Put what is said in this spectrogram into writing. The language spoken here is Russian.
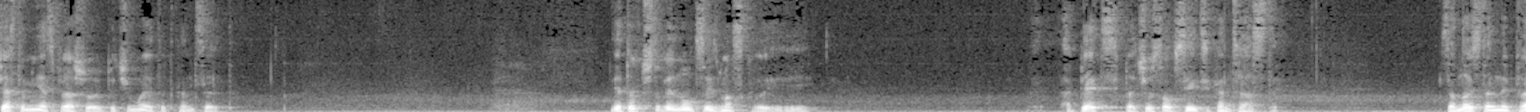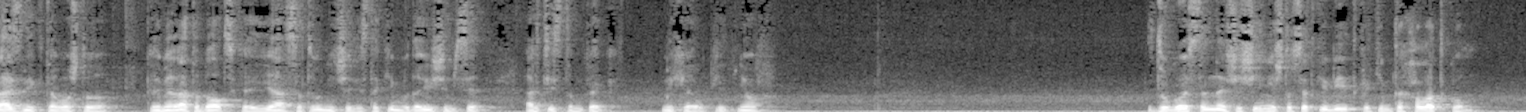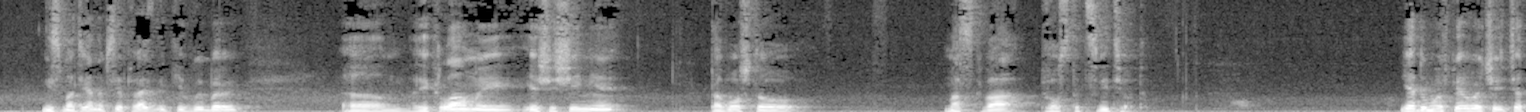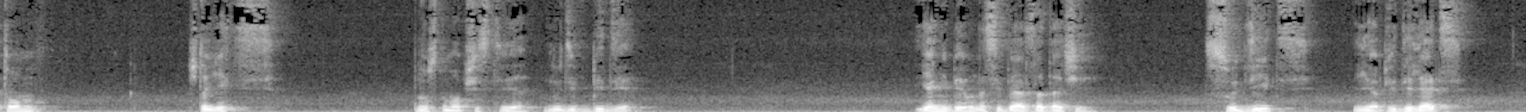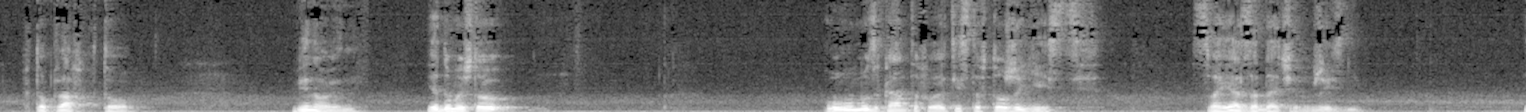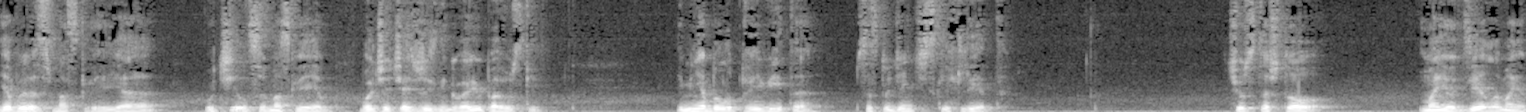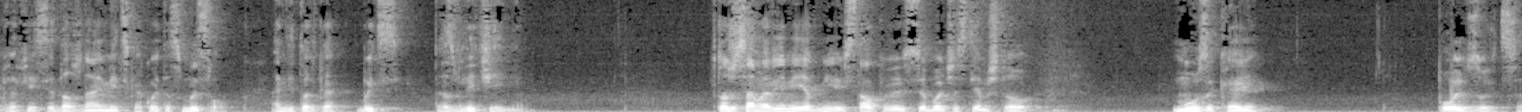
часто меня спрашивают, почему этот концерт. Я только что вернулся из Москвы и опять почувствовал все эти контрасты. С одной стороны, праздник того, что Кремерата Балтика и я сотрудничали с таким выдающимся артистом, как Михаил Плетнев. С другой стороны, ощущение, что все-таки видит каким-то холодком, несмотря на все праздники, выборы, э, рекламы и ощущение того, что Москва просто цветет. Я думаю в первую очередь о том, что есть в русском обществе люди в беде. Я не беру на себя задачи судить или определять, кто прав, кто виновен. Я думаю, что у музыкантов, у артистов тоже есть своя задача в жизни. Я вырос в Москве, я учился в Москве, я большую часть жизни говорю по-русски. И мне было привито со студенческих лет чувство, что мое дело, моя профессия должна иметь какой-то смысл, а не только быть развлечением. В то же самое время я в мире сталкиваюсь все больше с тем, что музыкой пользуются.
